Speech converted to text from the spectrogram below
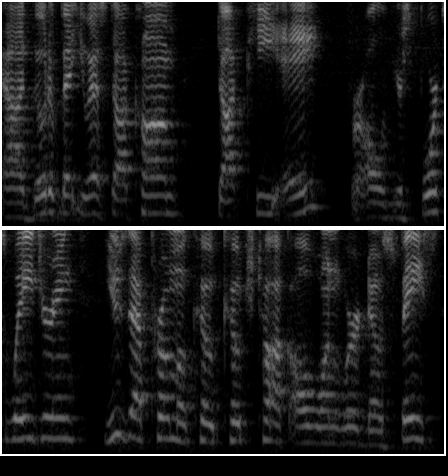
Uh, go to betus.com.pa for all of your sports wagering. Use that promo code Coach Talk, all one word, no space,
